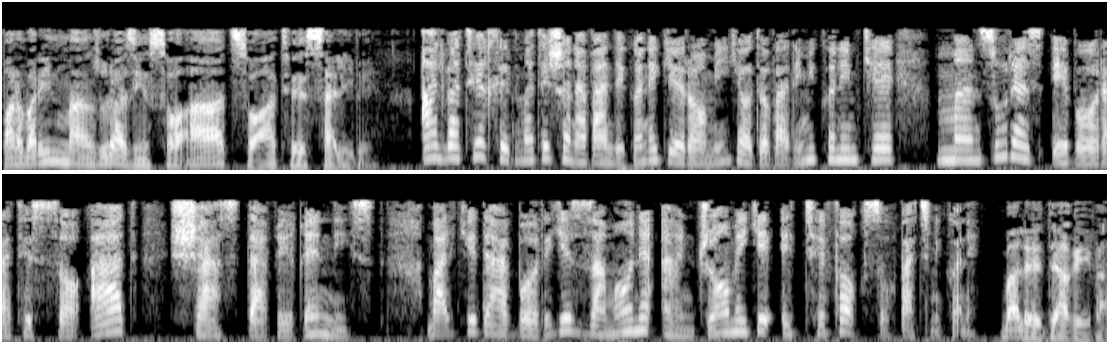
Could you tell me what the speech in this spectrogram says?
بنابراین منظور از این ساعت ساعت صلیبه. البته خدمت شنوندگان گرامی یادآوری می کنیم که منظور از عبارت ساعت شست دقیقه نیست بلکه درباره زمان انجام یه اتفاق صحبت می‌کنه. بله دقیقا.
